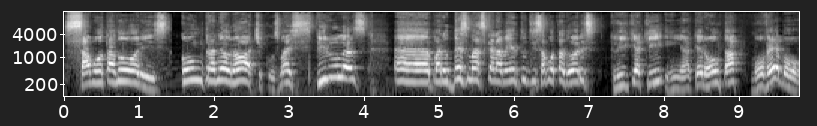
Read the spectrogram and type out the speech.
sabotadores, contra neuróticos, mais pílulas é, para o desmascaramento de sabotadores, clique aqui em Aqueron, tá? Movebo!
